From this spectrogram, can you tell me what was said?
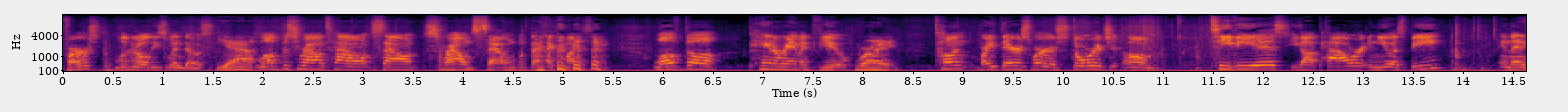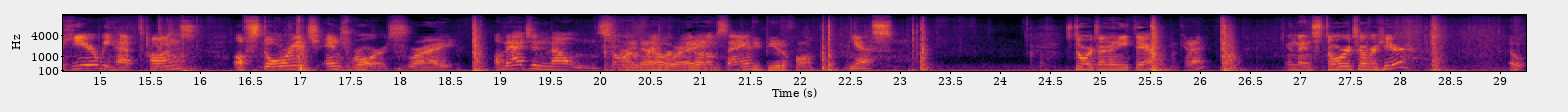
first, look at all these windows. Yeah. Love the surround sound, sound, surround sound. What the heck am I saying? Love the panoramic view. Right. Ton right there is where storage um TV is. You got power and USB, and then here we have tons of storage and drawers. Right. Imagine mountains or I know, river. right? You know what I'm It'd saying? be beautiful. Yes. Storage underneath there, Okay. and then storage over here. Oh.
